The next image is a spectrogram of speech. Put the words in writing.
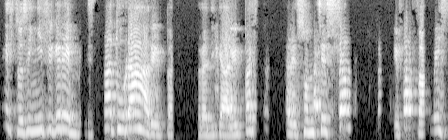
questo significherebbe snaturare il partito radicale il partito radicale sono 60 che fa oggi.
